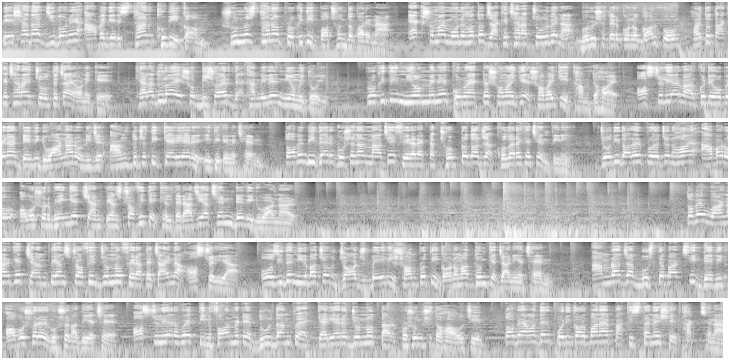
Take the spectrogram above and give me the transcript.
পেশাদার জীবনে আবেগের স্থান খুবই কম। শূন্যস্থানও প্রকৃতি পছন্দ করে না। একসময় মনে হতো যাকে ছাড়া চলবে না, ভবিষ্যতের কোনো গল্প হয়তো তাকে ছাড়াই চলতে চায় অনেকে। খেলাধুলা এসব বিষয়ের দেখা মিলে নিয়মিতই। প্রকৃতির নিয়ম মেনে কোনো একটা সময় গিয়ে সবাইকেই থামতে হয়। অস্ট্রেলিয়ার মার্কেটে ওপেনার ডেভিড ওয়ার্নারও নিজের আন্তর্জাতিক ক্যারিয়ারের ইতি টেনেছেন। তবে বিদায়ের ঘোষণার মাঝে ফেরার একটা ছোট্ট দরজা খোলা রেখেছেন তিনি। যদি দলের প্রয়োজন হয়, আবারও অবসর ভেঙে চ্যাম্পিয়ন্স ট্রফিতে খেলতে রাজি আছেন ডেভিড ওয়ার্নার। তবে ওয়ার্নারকে চ্যাম্পিয়ন্স ট্রফির জন্য ফেরাতে চায় না অস্ট্রেলিয়া। অজিদের নির্বাচক জর্জ বেইলি সম্প্রতি গণমাধ্যমকে জানিয়েছেন, আমরা যা বুঝতে পারছি, ডেভিড অবসরের ঘোষণা দিয়েছে। অস্ট্রেলিয়ার হয়ে তিন ফরম্যাটে দুর্দান্ত এক ক্যারিয়ারের জন্য তার প্রশংসিত হওয়া উচিত। তবে আমাদের পরিকল্পনায় পাকিস্তানে সে থাকছে না।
